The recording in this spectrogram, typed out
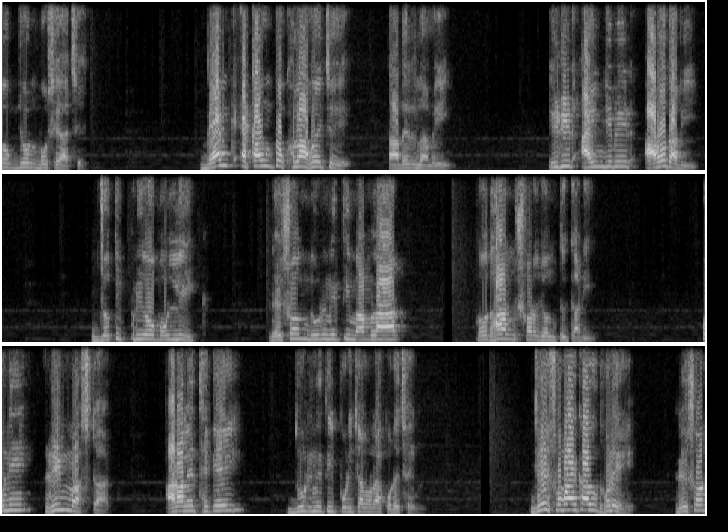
লোকজন বসে আছে। ব্যাংক অ্যাকাউন্টও খোলা হয়েছে তাদের নামেই। ইডির আইনজীবীর আরও দাবি, জ্যোতিপ্রিয় মল্লিক, রেশন দুর্নীতি মামলার প্রধান ষড়যন্ত্রকারী। উনি রিং মাস্টার, আড়ালে থেকেই দুর্নীতি পরিচালনা করেছেন। যে সময়কাল ধরে রেশন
